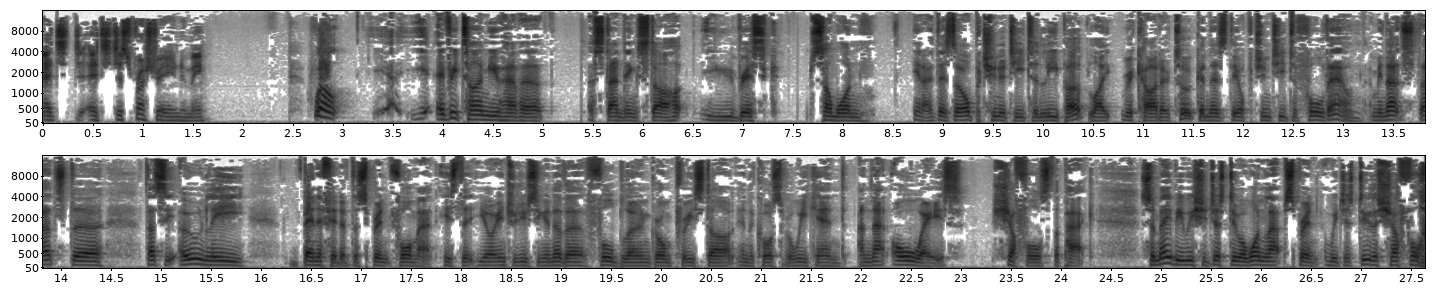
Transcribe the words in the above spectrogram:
it's it's just frustrating to me. Well, every time you have a, a standing start, you risk someone you know, there's the opportunity to leap up like Ricciardo took, and there's the opportunity to fall down. I mean, that's that's the that's the only benefit of the sprint format is that you're introducing another full blown Grand Prix start in the course of a weekend, and that always shuffles the pack. So maybe we should just do a one lap sprint. And we just do the shuffle,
